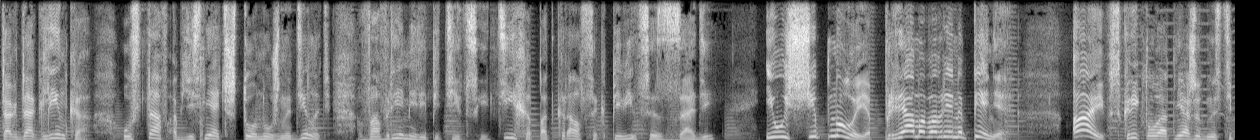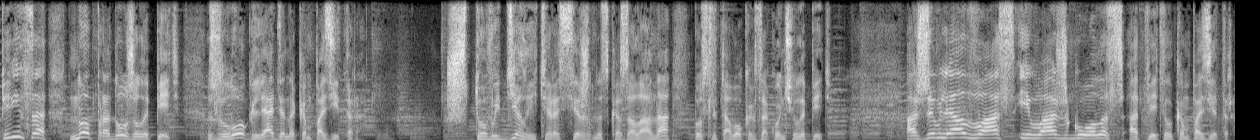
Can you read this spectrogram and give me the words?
Тогда Глинка, устав объяснять, что нужно делать, во время репетиции тихо подкрался к певице сзади и ущипнул ее прямо во время пения. «Ай!» — вскрикнула от неожиданности певица, но продолжила петь, зло глядя на композитора. «Что вы делаете?» — рассерженно сказала она после того, как закончила петь оживлял вас и ваш голос», — ответил композитор.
